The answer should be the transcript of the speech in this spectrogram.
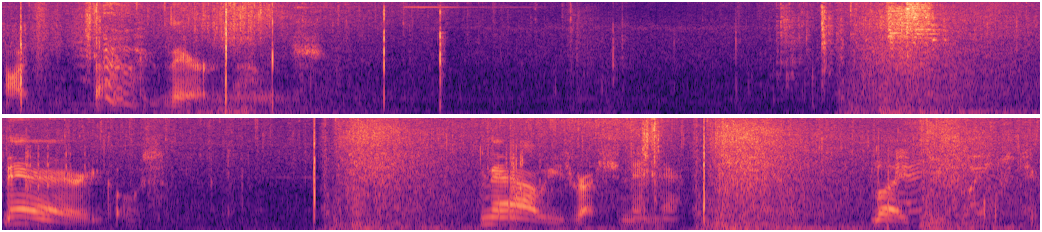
Not back there. Ouch. There he goes. Now he's rushing in there. Like he's supposed to.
